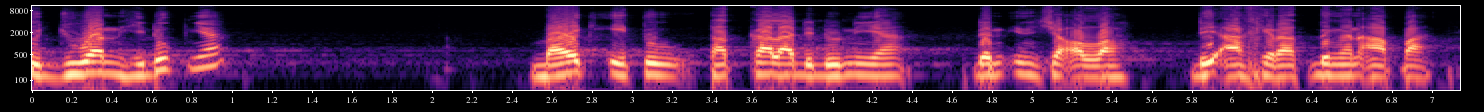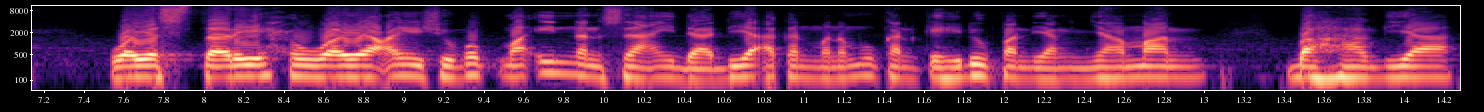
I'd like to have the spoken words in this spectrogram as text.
tujuan hidupnya baik itu tatkala di dunia dan insya Allah di akhirat dengan apa wa yastarihu wa ya'ishu sa'ida dia akan menemukan kehidupan yang nyaman bahagia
